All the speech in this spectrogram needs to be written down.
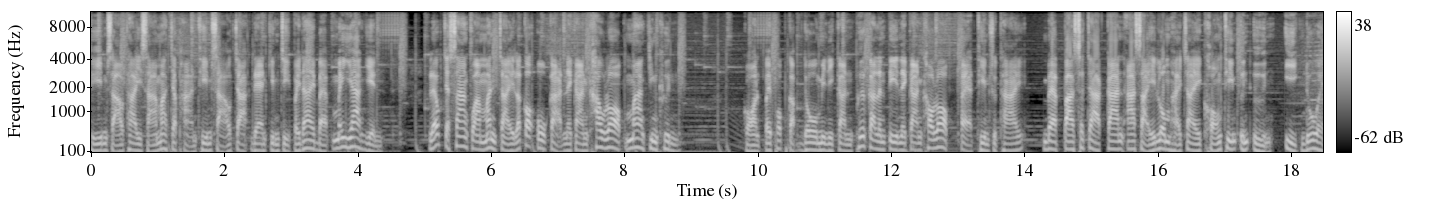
ทีมสาวไทยสามารถจะผ่านทีมสาวจากแดนกิมจิไปได้แบบไม่ยากเย็น แล้วจะสร้างความมั่นใจและก็โอกาสในการเข้ารอบมากยิ่งขึ้น ก่อนไปพบกับโดมินิกันเพื่อการันตีในการเข้ารอบ 8 ทีมสุดท้าย แบบปราศจากการอาศัยลมหายใจของทีมอื่นๆ อีกด้วย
